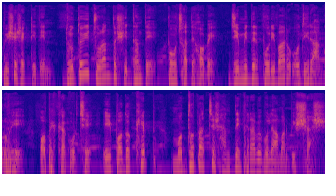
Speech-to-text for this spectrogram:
বিশেষ একটি দিন। দ্রুতই চূড়ান্ত সিদ্ধান্তে পৌঁছাতে হবে। জিম্মিদের পরিবার অধীর আগ্রহে অপেক্ষা করছে। এই পদক্ষেপ মধ্যপ্রাচ্যে শান্তি ফেরাবে বলে আমার বিশ্বাস।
